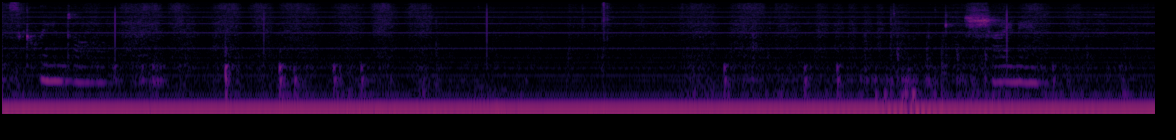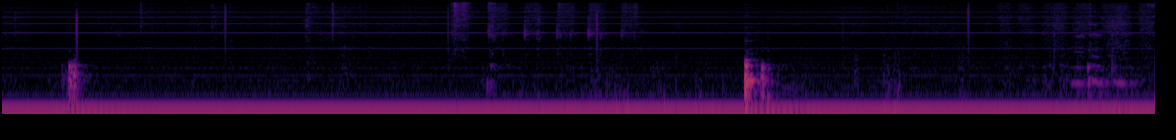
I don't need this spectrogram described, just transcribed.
This cleaned off. Get shiny. Leather bits.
